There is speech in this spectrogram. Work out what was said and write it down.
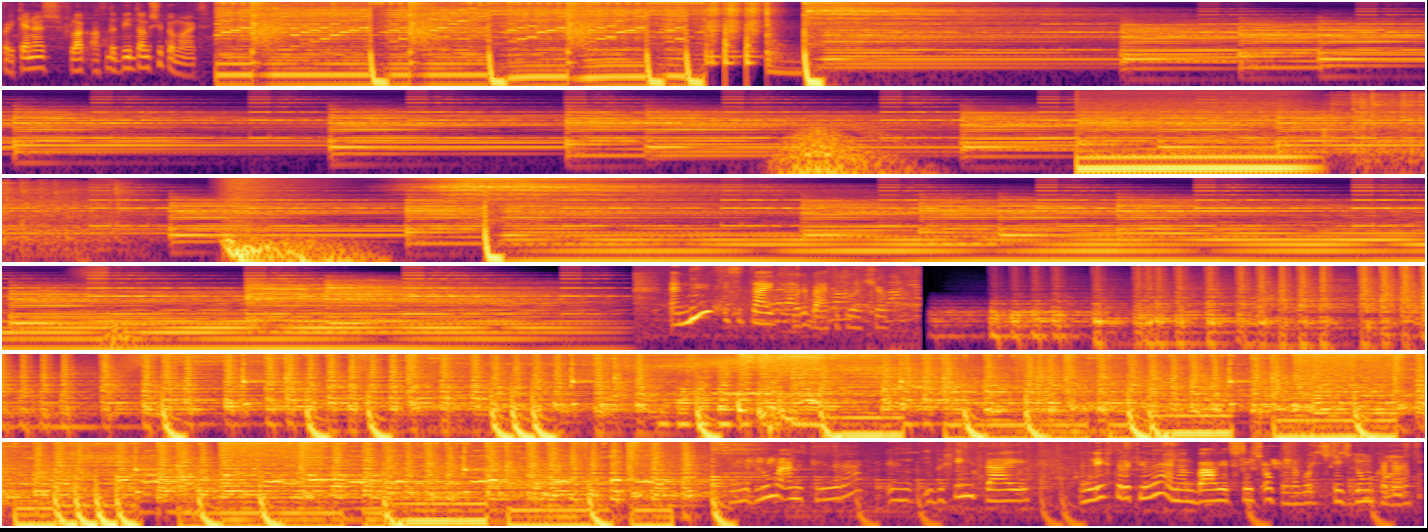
Voor de kenners vlak achter de Bintang supermarkt. Tijd voor de batik een lichtere kleur en dan bouw je het steeds op en dan wordt het steeds donkerder.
